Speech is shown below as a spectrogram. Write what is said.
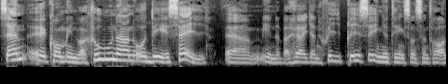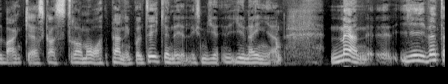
Sen eh, kom invasionen och det i sig eh, innebär höga energipriser, ingenting som centralbanker ska strama åt penningpolitiken, det liksom gynnar ingen. Men eh, givet,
